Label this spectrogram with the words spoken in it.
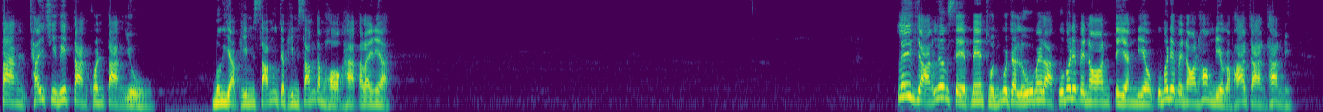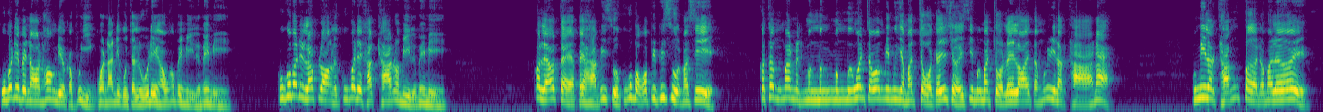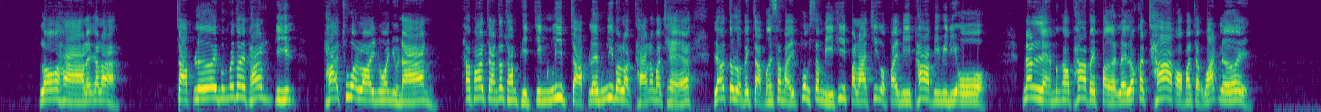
ต่างใช้ชีวิตต่างคนต่างอยู่ มึงอย่าพิมพ์ซ้ำมึงจะพิมพ์ซ้ำตำหอกหักอะไรเนี่ยและอีกอย่างเรื่องเสพเมถุนกูจะรู้ไหมล่ะ กูไม่ได้ไปนอนเตียงเดียว กูไม่ได้ไปนอนห้องเดียวกับพระอาจารย์ท่านนี่ กูไม่ได้ไปนอนห้องเดียวกับผู้หญิงคนนั้นนี่กูจะรู้ได้ไงว่าเขาไปมีหรือไม่มี กูก็ไม่ได้รับรองหรือกูไม่ได้คัดค้านว่ามีหรือไม่มี ก็แล้วแต่ไปหาพิสูจน์กูก็บอกว่าพิสูจน์มาสิ ก็ถ้ามึงมั่นมึงมึงมึงมึงมั่นใจว่ามีมึงอย่ามาโจทย์กันเฉยๆสิมึงมาโจทย์ลอยๆแต่มึงไม่มีหลักฐานน่ะมึงมีหลักฐานมึงเปิดออกมาเลย รอหาอะไรกันล่ะ จับเลยมึงไม่ต้องพระดีพระชั่วลอยนวลอยู่นาน ถ้าพระอาจารย์ถ้าทำผิดจริงมึงรีบจับเลยมึงรีบเอาหลักฐานออกมาแฉแล้วตำรวจไปจับเหมือนสมัยพวกสมีที่ปาราชิกออกไปมีภาพมีวิดีโอ นั่นแหละมึงเอาภาพไปเปิดเลย แล้วก็ชากออกมาจากวัดเลย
